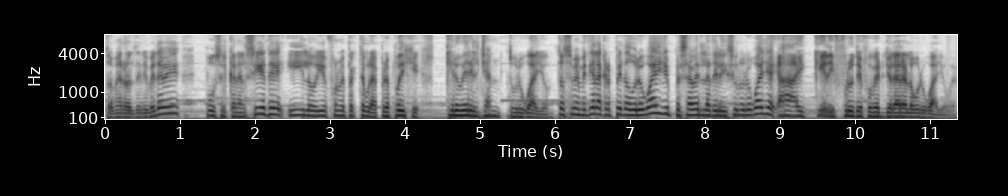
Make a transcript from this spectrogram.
Tomé el DNPTV, puse el canal 7 y lo vi en forma espectacular. Pero después dije, quiero ver el llanto uruguayo. Entonces me metí a la carpeta de Uruguay y empecé a ver la televisión uruguaya. ¡Ay, qué disfrute fue ver llorar a los uruguayos! güey.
